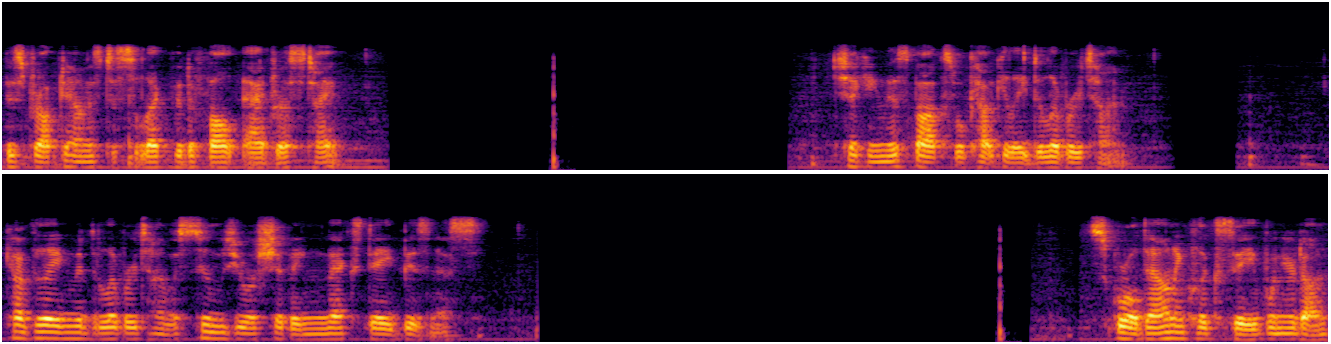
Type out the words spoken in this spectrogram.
This drop-down is to select the default address type. Checking this box will calculate delivery time. Calculating the delivery time assumes you are shipping next day business. Scroll down and click Save when you're done.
